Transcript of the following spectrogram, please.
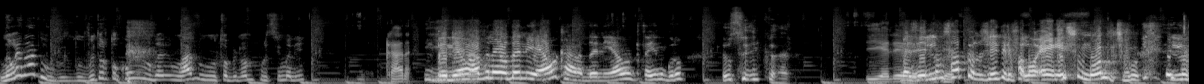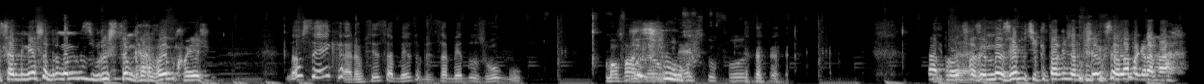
Não é nada, o o Vitor tocou um, um, lado, um sobrenome por cima ali. Cara, Daniel ele era- Ávila é o Daniel, cara. Daniel que tá aí no grupo. Eu sei, cara. E ele, Mas ele não sabe pelo jeito, ele falou, é esse o nome, tipo, ele não sabe nem o sobrenome dos bruxos que estão gravando com ele. Não sei, cara, não precisa saber, só precisa saber dos vulgo. Malvadão, médico for. Tá pronto, daí? fazendo desenho pro TikTok, já puxando o celular pra gravar.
